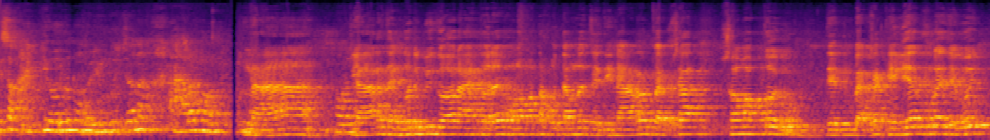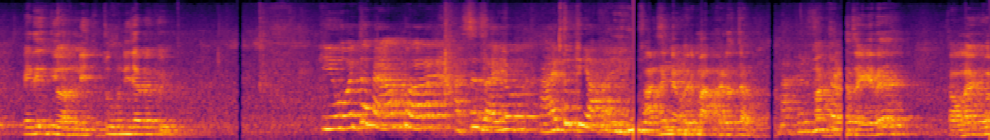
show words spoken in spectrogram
এসব আই কি হরু নই বুঝছ না? আর মনে না তুই আর দেখ করবি ঘর আয় তোরে হন হতাম না যেদিন আরও ব্যবসা সমাপ্ত হইব যেদিন ব্যবসা ক্লিয়ার করে যাব এদিন তুই নিজে তুই শুনি যাবে কই? কি হইতো ম্যাম করে আচ্ছা যাই হোক আয় তো কি আয়। আজ না করে মার্কেটে যাব মার্কেটে যাই রে তাহলে কো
